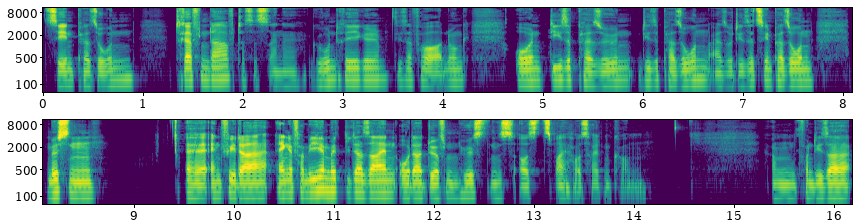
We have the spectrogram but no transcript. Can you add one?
zehn Personen treffen darf. Das ist eine Grundregel dieser Verordnung. Und diese, Person, diese Personen, also diese zehn Personen, müssen äh, entweder enge Familienmitglieder sein oder dürfen höchstens aus zwei Haushalten kommen. Ähm, von dieser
